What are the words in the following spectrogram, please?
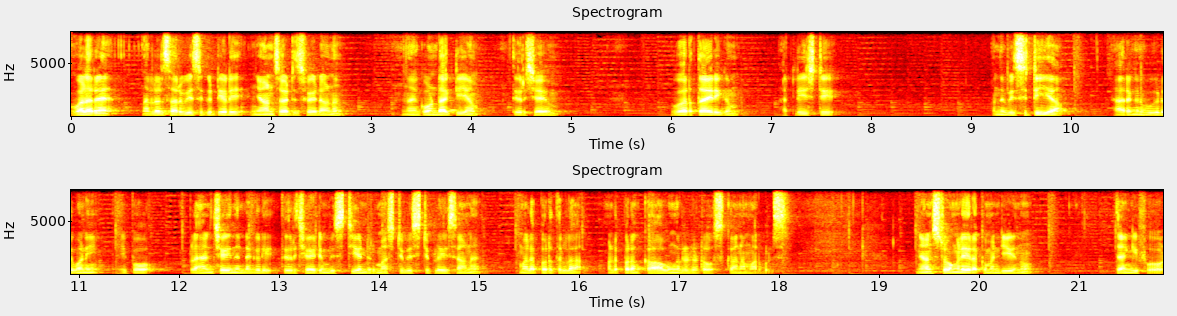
വളരെ നല്ലൊരു സർവീസ് കിട്ടിയാൽ ഞാൻ സാറ്റിസ്ഫൈഡ് ആണ്. കോണ്ടാക്ട് ചെയ്യാം. തീർച്ചയായും വെർത്തായിരിക്കും. അറ്റ്ലീസ്റ്റ് ഒന്ന് വിസിറ്റ് ചെയ്യുക. ആരെങ്കിലും വീട് പണി ഇപ്പോൾ പ്ലാൻ ചെയ്യുന്നുണ്ടെങ്കിൽ തീർച്ചയായിട്ടും വിസിറ്റ് ചെയ്യേണ്ട ഒരു മസ്റ്റ് വിസിറ്റ് പ്ലേസ് ആണ്. മലപ്പുറത്തുള്ള മലപ്പുറം കാവുങ്ങളുടെ ടോസ്കാന മാർബിൾസ്. ഞാൻ സ്ട്രോങ്ലി റെക്കമെൻഡ് ചെയ്യുന്നു. Thank you for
